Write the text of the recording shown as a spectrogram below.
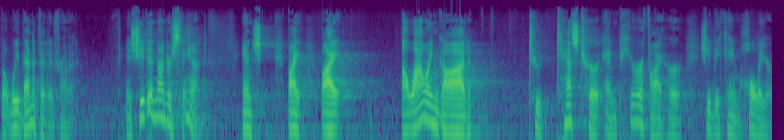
but we benefited from it. And she didn't understand. And she, by, by allowing God to test her and purify her, she became holier.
